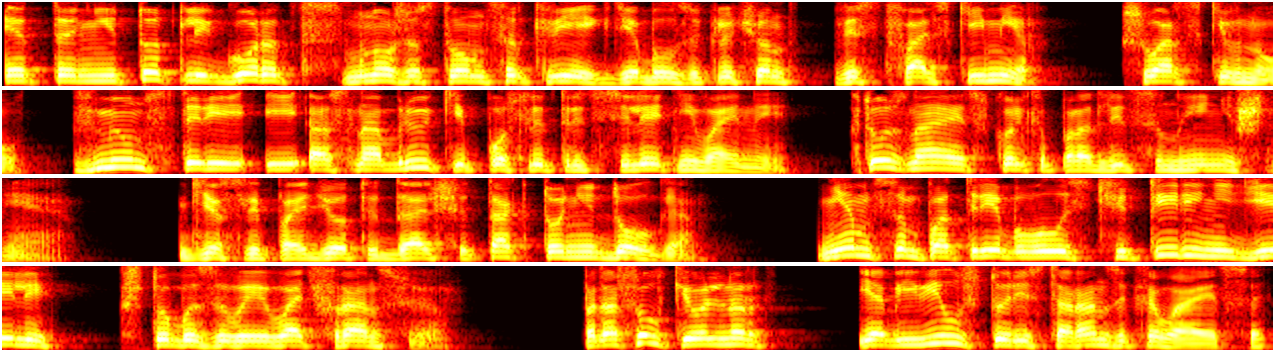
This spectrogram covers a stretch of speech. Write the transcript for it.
«Это не тот ли город с множеством церквей, где был заключен Вестфальский мир?» Шварц кивнул. «В Мюнстере и Оснабрюке после тридцатилетней войны. Кто знает, сколько продлится нынешняя. Если пойдет и дальше так, то недолго. Немцам потребовалось четыре недели, чтобы завоевать Францию. Подошел Кёльнер и объявил, что ресторан закрывается.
